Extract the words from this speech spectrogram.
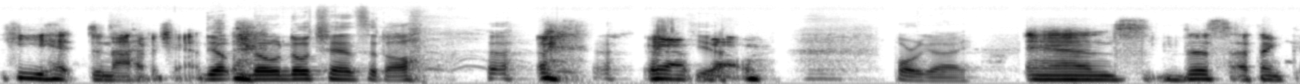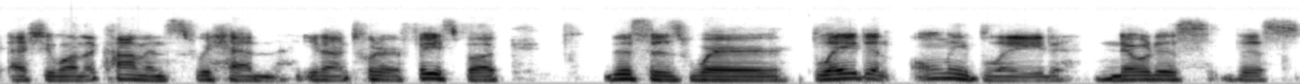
he hit, did not have a chance. Yep, no, no chance at all. yeah, yeah, no. Poor guy. And this, I think, actually one of the comments we had, you know, on Twitter or Facebook. This is where Blade and only Blade notice this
